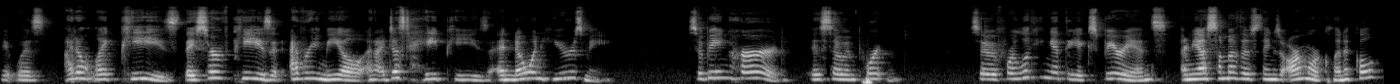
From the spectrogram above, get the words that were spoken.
it was, "I don't like peas. They serve peas at every meal and I just hate peas and no one hears me." So being heard is so important. So if we're looking at the experience, and yes, some of those things are more clinical,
